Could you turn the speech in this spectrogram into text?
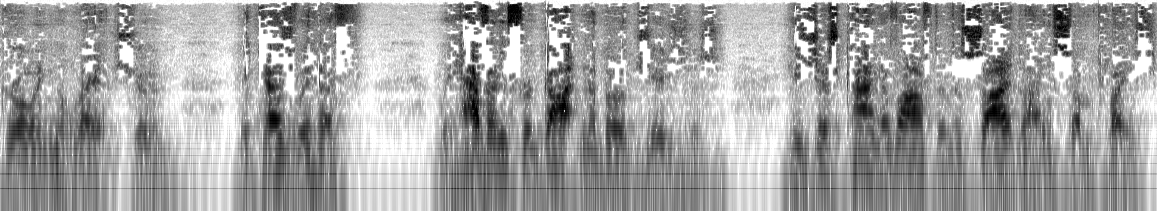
growing the way it should because we have we haven't forgotten about Jesus. He's just kind of off to the sideline someplace,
